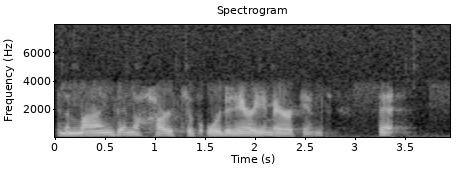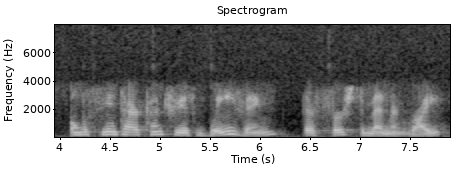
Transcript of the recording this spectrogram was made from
in the minds and the hearts of ordinary Americans that almost the entire country is waiving their First Amendment rights,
